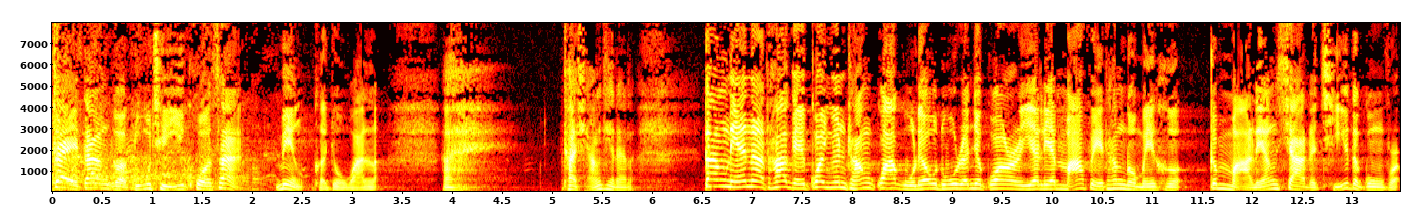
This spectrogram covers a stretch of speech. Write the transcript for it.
再耽搁，毒气一扩散，命可就完了。唉，他想起来了，当年呢，他给关云长刮骨疗毒，人家关二爷连麻沸汤都没喝，跟马良下着棋的功夫，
